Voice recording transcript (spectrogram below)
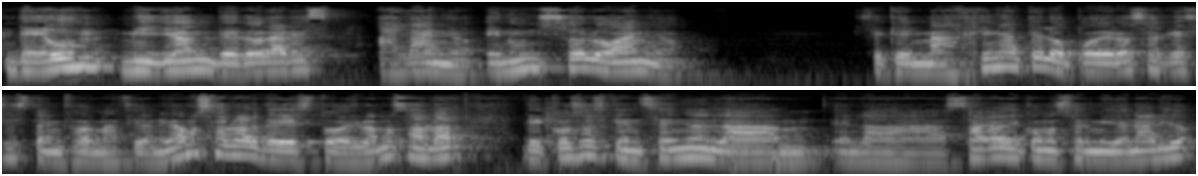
de un millón de dólares al año, en un solo año. Así que imagínate lo poderosa que es esta información. Y vamos a hablar de esto hoy. Vamos a hablar de cosas que enseño en la, en la saga de cómo ser millonario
